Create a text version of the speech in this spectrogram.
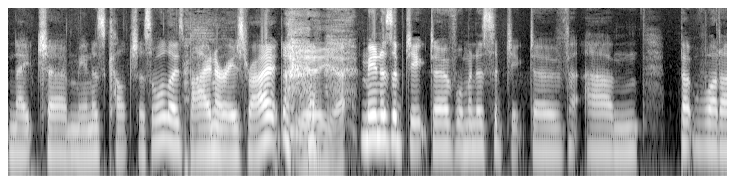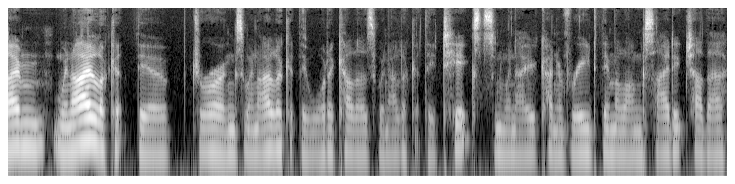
nature, men as culture, so all those binaries, right? yeah yeah men as objective, woman as subjective. Um, but what I'm when I look at their drawings, when I look at their watercolors, when I look at their texts, and when I kind of read them alongside each other,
